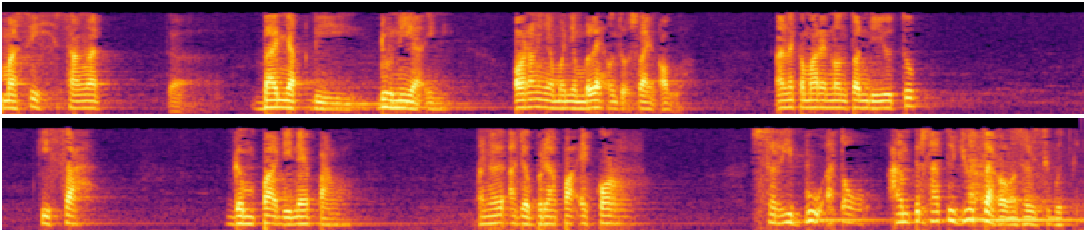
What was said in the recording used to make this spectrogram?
masih sangat eh, banyak di dunia ini. Orang yang menyembelih untuk selain Allah. Anak kemarin nonton di Youtube kisah gempa di Nepal. Ada berapa ekor seribu atau hampir satu juta kalau saya disebutkan.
